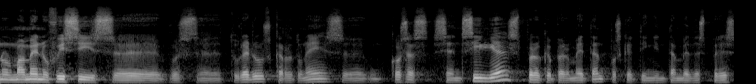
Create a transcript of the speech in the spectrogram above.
normalment oficis eh, pues, eh, toreros, carretoners, eh, coses senzilles però que permeten pues, que tinguin també després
